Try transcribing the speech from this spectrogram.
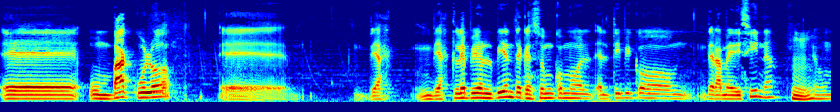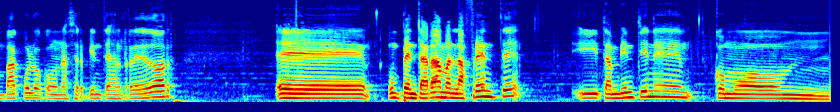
eh, un báculo eh, de, de asclepio en el vientre, que son como el, el típico de la medicina. Mm. Es un báculo con unas serpientes alrededor. Eh, un pentagrama en la frente. Y también tiene como, mm,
